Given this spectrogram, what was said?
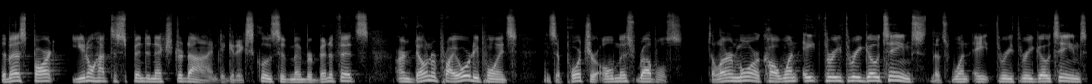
The best part, you don't have to spend an extra dime to get exclusive member benefits, earn donor priority points, and support your Ole Miss Rebels. To learn more, call 1 833 GO TEAMS. That's 1 833 GO TEAMS,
